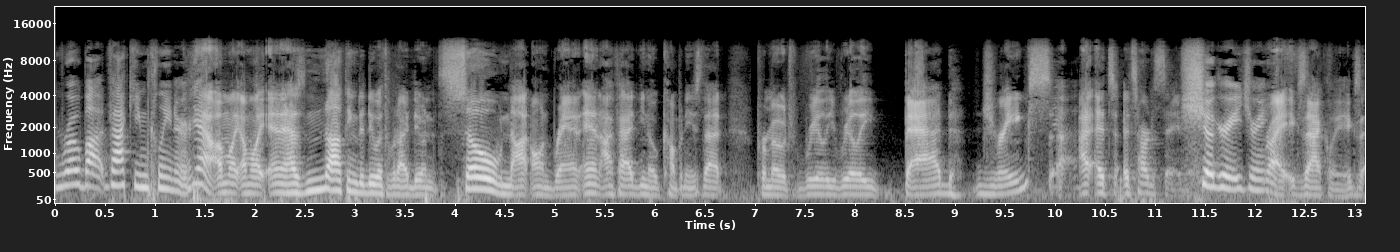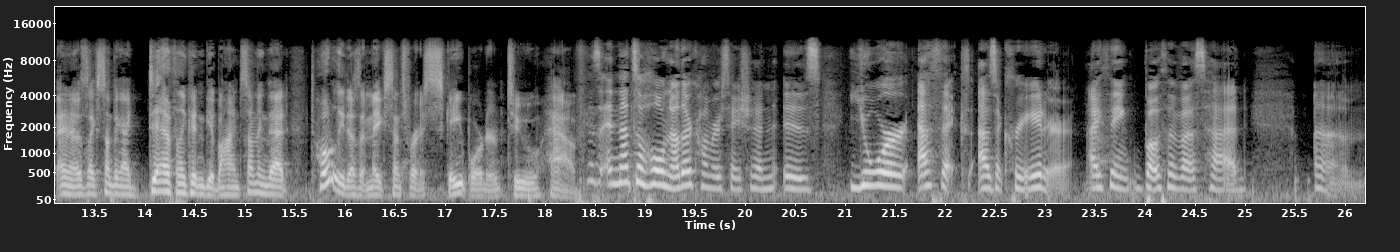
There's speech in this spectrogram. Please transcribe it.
robot vacuum cleaner. Yeah, I'm like I'm like and it has nothing to do with what I do and it's so not on brand and I've had, you know, companies that promote really really bad drinks. Yeah. I, it's it's hard to say. Sugary drinks. Right, exactly. And it was like something I definitely couldn't get behind, something that totally doesn't make sense for a skateboarder to have. And that's a whole nother conversation is your ethics as a creator. I think both of us had um,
